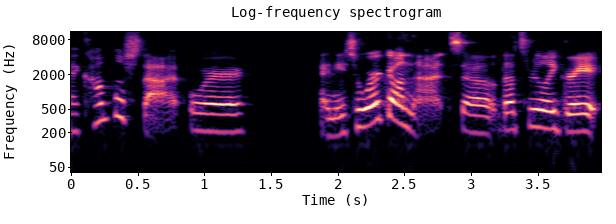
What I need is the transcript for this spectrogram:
I accomplished that. Or I need to work on that. So that's really great.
